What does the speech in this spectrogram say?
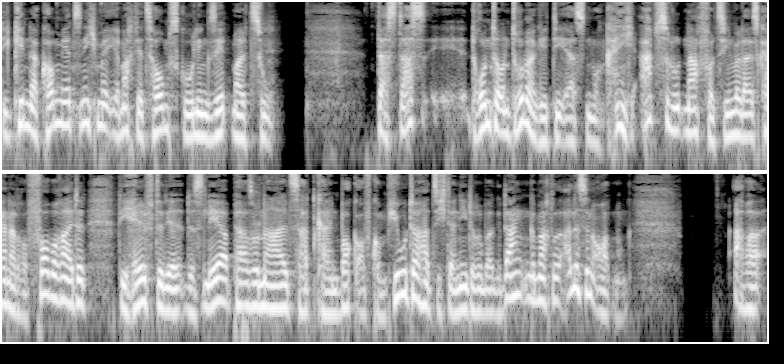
die Kinder kommen jetzt nicht mehr, ihr macht jetzt Homeschooling, seht mal zu. Dass das äh, drunter und drüber geht die ersten Wochen, kann ich absolut nachvollziehen, weil da ist keiner darauf vorbereitet. Die Hälfte der, des Lehrpersonals hat keinen Bock auf Computer, hat sich da nie darüber Gedanken gemacht, alles in Ordnung. Aber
